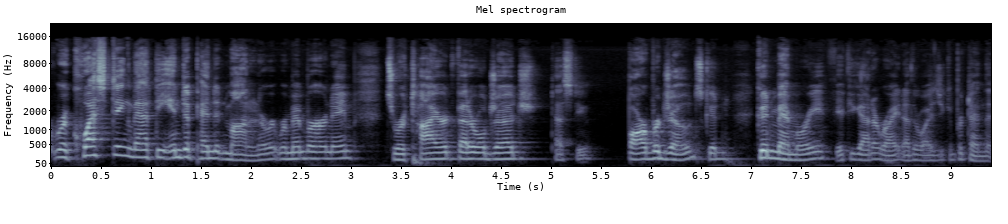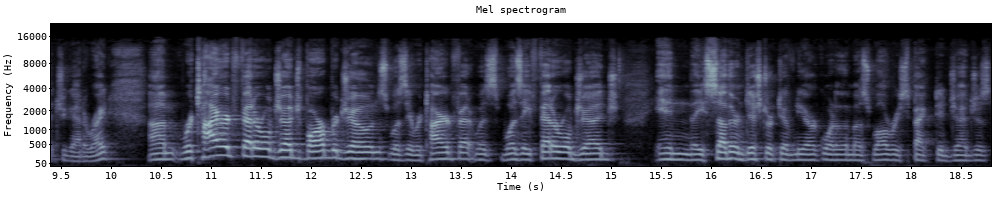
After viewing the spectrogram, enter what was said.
requesting that the independent monitor, remember her name? It's a retired federal judge, test you. Barbara Jones, good good memory if you got it right. Otherwise, you can pretend that you got it right. Um, retired federal judge Barbara Jones was a retired was was a federal judge in the Southern District of New York, one of the most well respected judges.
